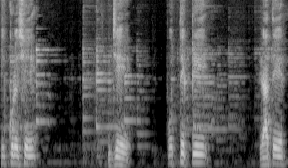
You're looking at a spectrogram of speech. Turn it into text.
ঠিক করেছে যে প্রত্যেকটি রাতের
